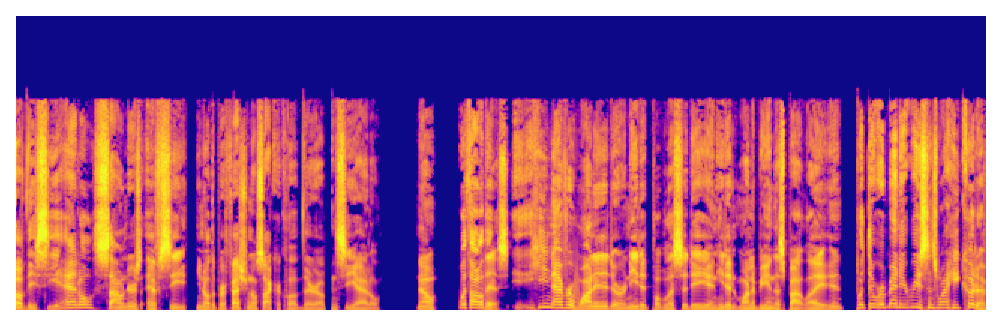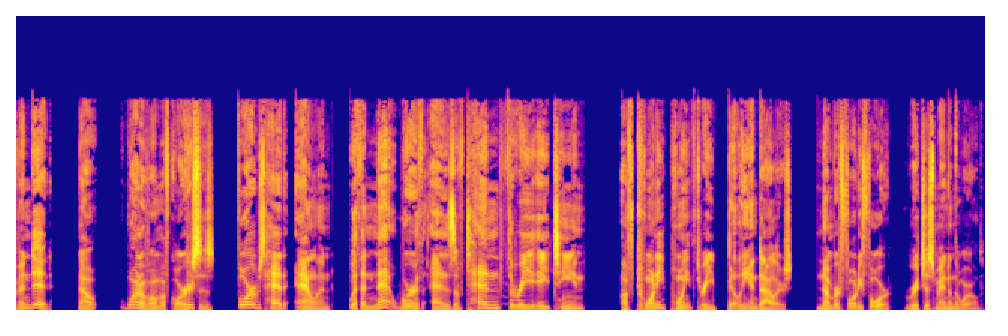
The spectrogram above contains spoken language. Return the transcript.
of the Seattle Sounders FC, you know, the professional soccer club there up in Seattle. Now, with all this, he never wanted or needed publicity and he didn't want to be in the spotlight, but there were many reasons why he could have and did. Now, one of them, of course, is Forbes had Allen with a net worth as of 10 3 18 of $20.3 billion. Number 44, richest man in the world.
